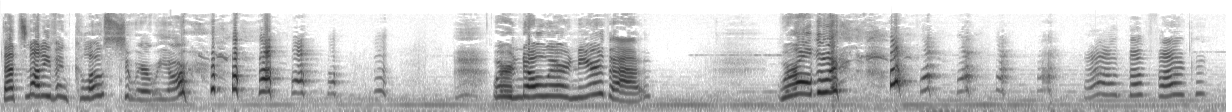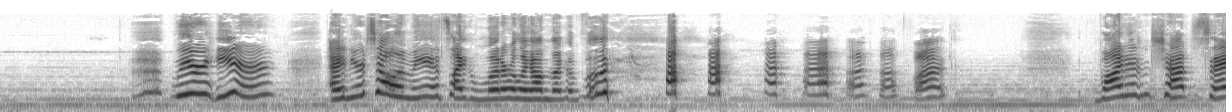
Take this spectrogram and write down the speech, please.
That's not even close to where we are. We're nowhere near that. We're all the way. what the fuck? We're here, and you're telling me it's like literally on the what the fuck? Why didn't chat say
